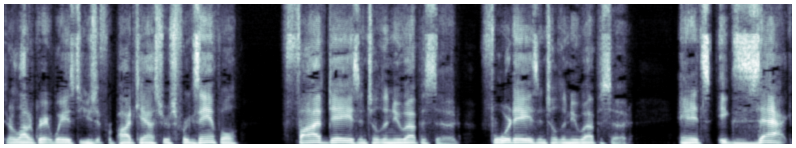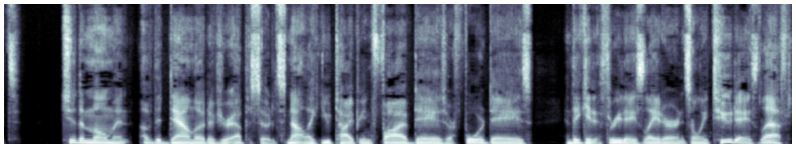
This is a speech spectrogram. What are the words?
There are a lot of great ways to use it for podcasters. For example, five days until the new episode, four days until the new episode. And it's exact to the moment of the download of your episode. It's not like you typing five days or four days and they get it three days later and it's only two days left.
